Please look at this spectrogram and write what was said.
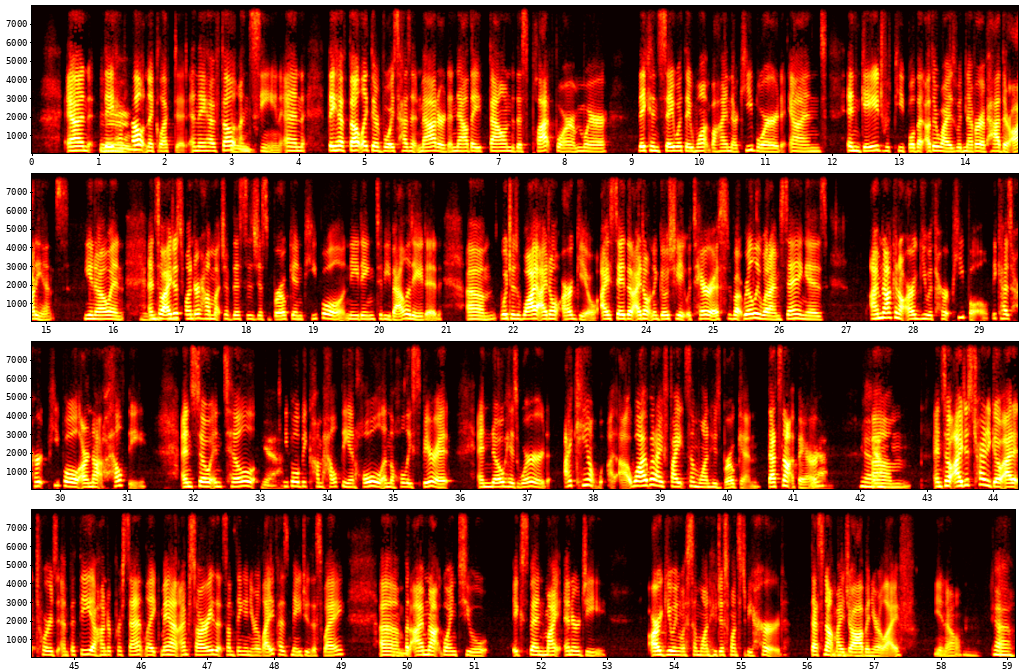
and they mm. have felt neglected and they have felt mm. unseen and they have felt like their voice hasn't mattered and now they found this platform where they can say what they want behind their keyboard and engage with people that otherwise would never have had their audience you know and mm-hmm. and so i mm-hmm. just wonder how much of this is just broken people needing to be validated um, which is why i don't argue i say that i don't negotiate with terrorists but really what i'm saying is i'm not going to argue with hurt people because hurt people are not healthy and so until yeah. people become healthy and whole in the holy spirit and know his word i can't why would i fight someone who's broken that's not fair yeah. yeah. Um, and so I just try to go at it towards empathy 100%. Like, man, I'm sorry that something in your life has made you this way. Um, mm. But I'm not going to expend my energy arguing with someone who just wants to be heard. That's not my mm. job in your life, you know? Mm. Yeah.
